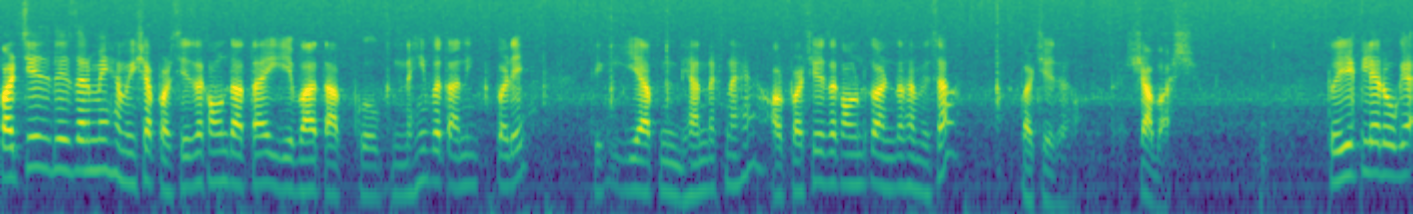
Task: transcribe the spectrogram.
परचेज लेज़र में हमेशा परचेज अकाउंट आता है, ये बात आपको नहीं बतानी पड़े, ठीक है? ये आपने ध्यान रखना है, और परचेज अकाउंट का अंडर हमेशा परचेज अकाउंट है, शाबाश। तो ये क्लियर हो गया।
